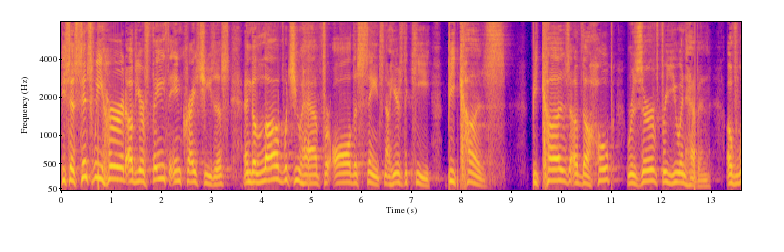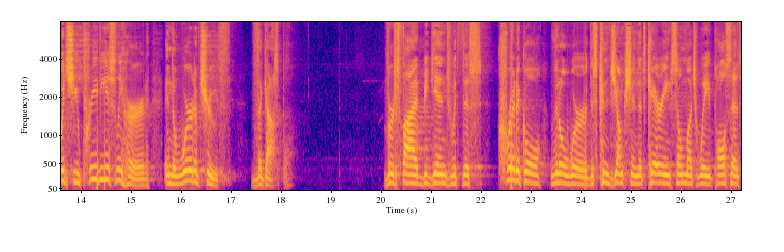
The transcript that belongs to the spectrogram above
He says, Since we heard of your faith in Christ Jesus and the love which you have for all the saints. Now, here's the key because, because of the hope reserved for you in heaven, of which you previously heard in the word of truth, the gospel Verse 5 begins with this critical little word, this conjunction that's carrying so much weight. Paul says,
